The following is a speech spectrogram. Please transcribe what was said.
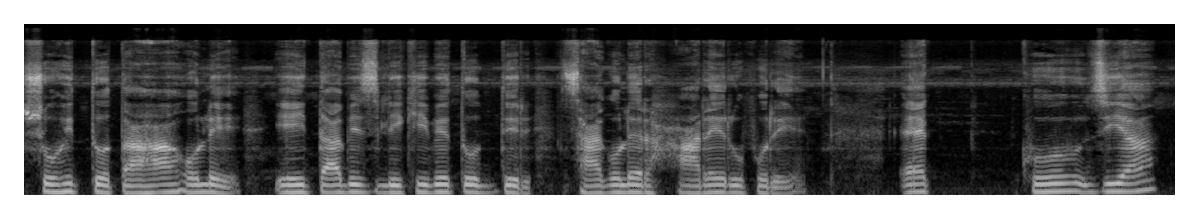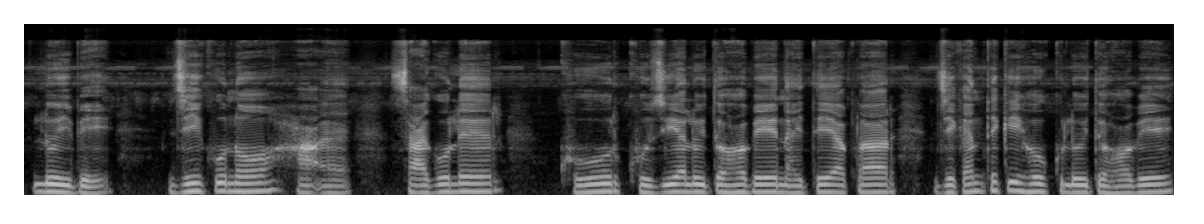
সহিত তাহা হলে এই তাবিজ লিখিবে তদ্দির ছাগলের হাড়ের উপরে। এক খুঁজিয়া লইবে যে কোনো ছাগলের খুর খুঁজিয়া লইতে হবে, নাইতে আপনার যেখান থেকেই হোক লইতে হবে।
